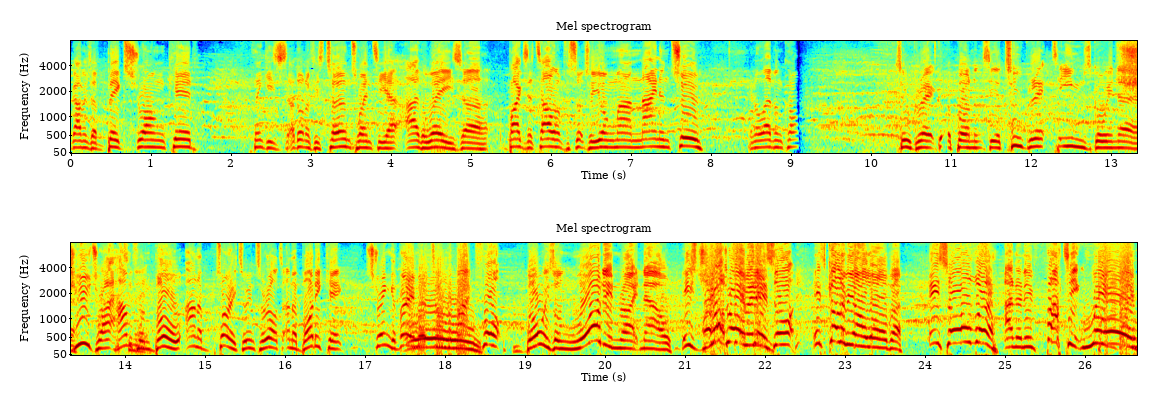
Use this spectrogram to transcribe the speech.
Gavin's a big, strong kid. I think he's, I don't know if he's turned 20 yet. Either way, he's uh, bags of talent for such a young man. 9 and 2 in 11 com- Two great opponents here, two great teams going there. Huge right hand Isn't from it? Bull, and a, sorry to interrupt, and a body kick. Stringer very much on the back foot. Bo is unloading right now. He's dropped, dropped him, and him. it's all, it's got to be all over. It's over! And an emphatic win by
